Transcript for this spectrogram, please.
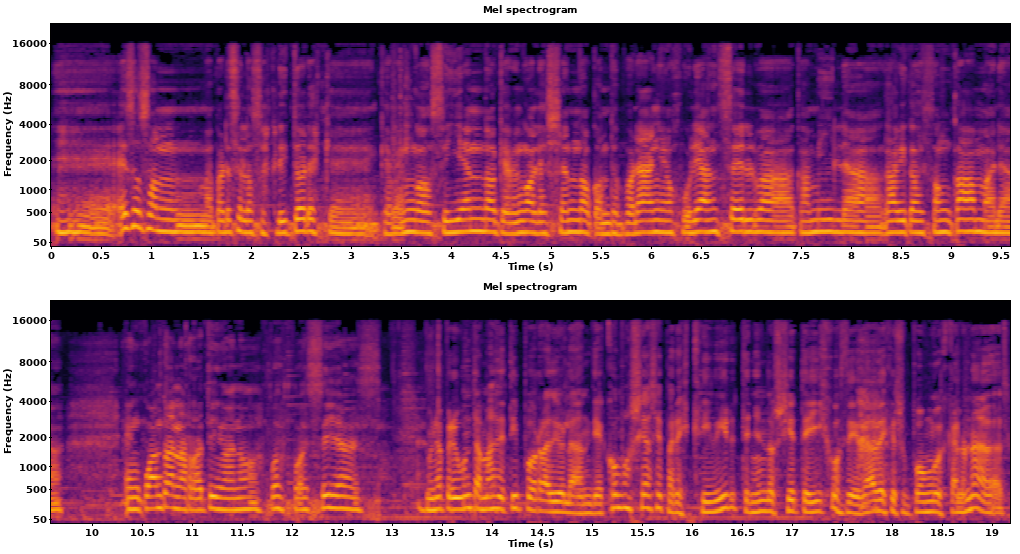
Eh, esos son, me parece, los escritores que, que, vengo siguiendo, que vengo leyendo contemporáneos, Julián Selva, Camila, Gaby Cabezón Cámara. en cuanto a narrativa, ¿no? Después poesía es... Una pregunta más de tipo Radiolandia. ¿Cómo se hace para escribir teniendo siete hijos de edades que supongo escalonadas?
